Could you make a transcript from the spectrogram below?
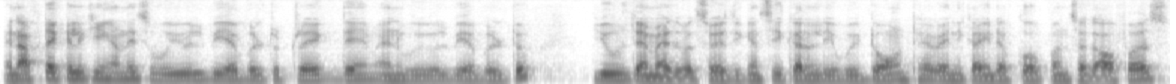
And after clicking on this, we will be able to track them and we will be able to use them as well. So as you can see currently we don't have any kind of coupons or offers.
